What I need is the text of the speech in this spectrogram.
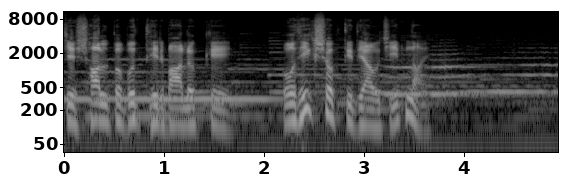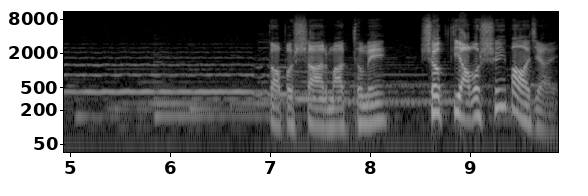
যে স্বল্প বুদ্ধির বালককে অধিক শক্তি দেওয়া উচিত নয়। তপস্যার মাধ্যমে শক্তি অবশ্যই পাওয়া যায়।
